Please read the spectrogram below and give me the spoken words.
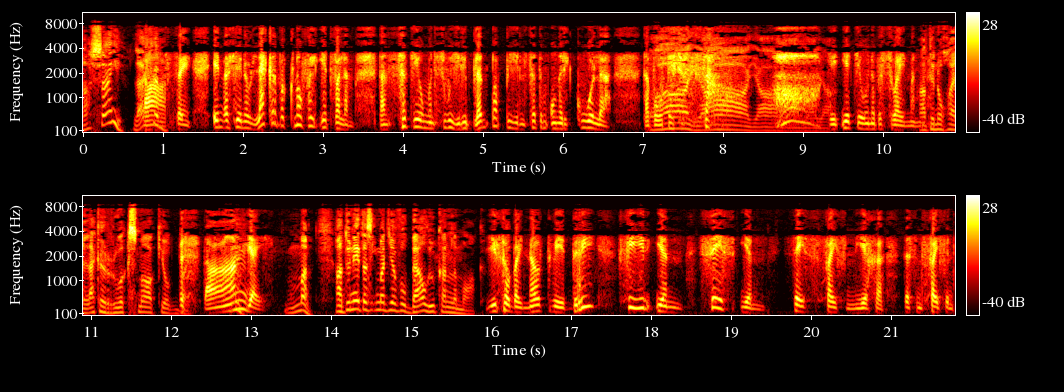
Nou sê, lekker. Ja, sê. En as jy nou lekker beknoffel eet Willem, dan sit jy hom in so hierdie blindpapier en sit hom onder die kole. Dan word hy Ah, so ja, sag. ja, Ah, ja. Jy eet jou in 'n beswyming. Het hy nog 'n lekker rooksmaakie ook by. Verstaan jy? Man, Antonet as iemand jou wil bel, hoe kan hulle maak? Hierso by 023 41 61 659 tussen 5 en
